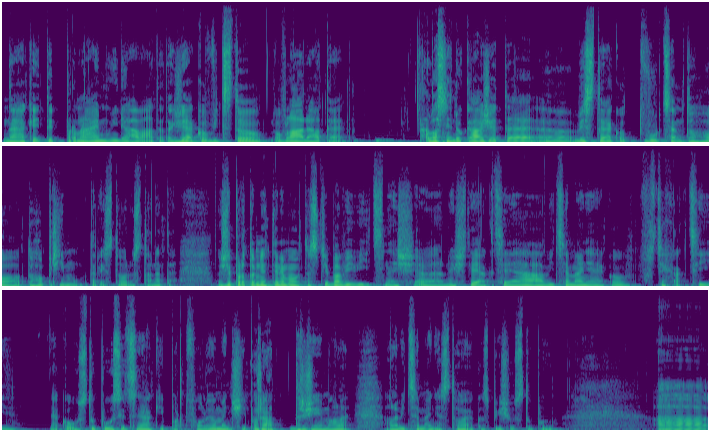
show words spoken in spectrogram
na jaký typ pronájmu ji dáváte. Takže jako víc to ovládáte. a vlastně dokážete, uh, vy jste jako tvůrcem toho, toho příjmu, který z toho dostanete. Takže proto mě ty nemovitosti baví víc, než, uh, než ty akcie a víceméně jako z těch akcí jako ustupuju, sice nějaký portfolio menší pořád držím, ale, ale víceméně z toho jako spíš ustupuju. A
